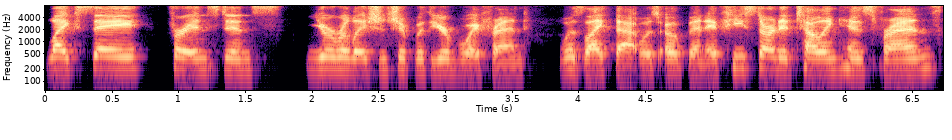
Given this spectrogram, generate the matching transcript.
like say for instance your relationship with your boyfriend was like that was open if he started telling his friends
